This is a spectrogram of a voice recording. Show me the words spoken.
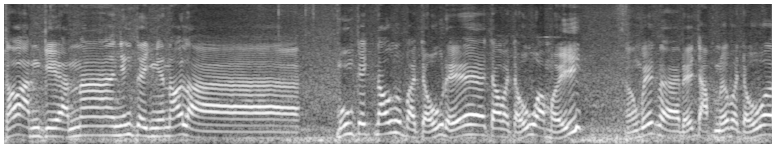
có anh kia anh à, nhắn tin anh nói là muốn kết nối với bà chủ để cho bà chủ qua Mỹ không biết là để chập nữa bà chủ á,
